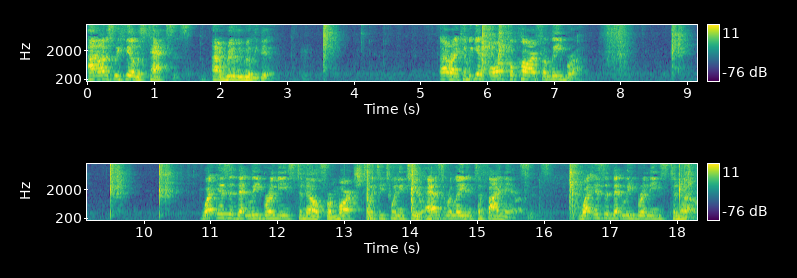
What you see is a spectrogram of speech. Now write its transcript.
I honestly feel it's taxes. I really, really do. All right, can we get an Oracle card for Libra? What is it that Libra needs to know for March 2022 as related to finances? What is it that Libra needs to know?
